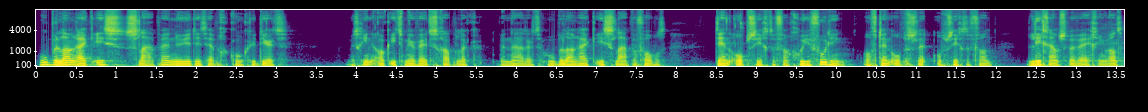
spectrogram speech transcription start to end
hoe belangrijk is slapen? Nu je dit hebt geconcludeerd, misschien ook iets meer wetenschappelijk benaderd. Hoe belangrijk is slaap bijvoorbeeld ten opzichte van goede voeding of ten opzichte van lichaamsbeweging? Want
